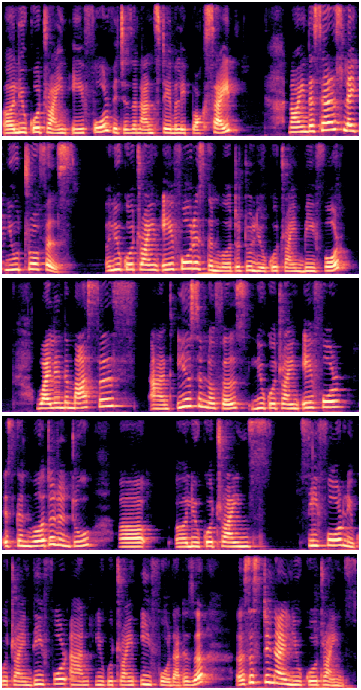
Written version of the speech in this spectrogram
uh, leukotriene A4 which is an unstable epoxide. Now in the cells like neutrophils, leukotriene A4 is converted to leukotriene B4 while in the mast cells and eosinophils, leukotriene A4 is converted into uh, uh, leukotrienes C4, leukotriene D4 and leukotriene E4 that is a, a cysteine leukotrienes.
